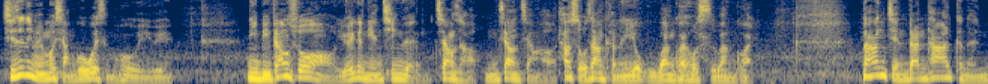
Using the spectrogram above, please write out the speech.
其实你们有没有想过为什么会违约？你比方说哦，有一个年轻人这样子好，我们这样讲哈，他手上可能有五万块或十万块，那很简单，他可能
